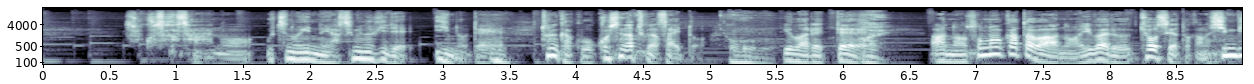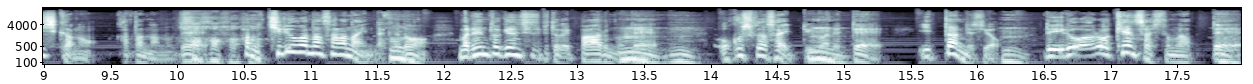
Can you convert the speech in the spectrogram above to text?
「そこささんあのうちの院の休みの日でいいので、うん。とにかくお越しになってください」とう。ん言われて、はい。あのその方はあのいわゆる矯正とかの審美歯科の方なのでははは治療はなさらないんだけど、うん。まあ、レントゲン設備とかいっぱいあるので、うんお越しくださいって言われて行ったんですよ。うん。でいろいろ検査してもらって、うん。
